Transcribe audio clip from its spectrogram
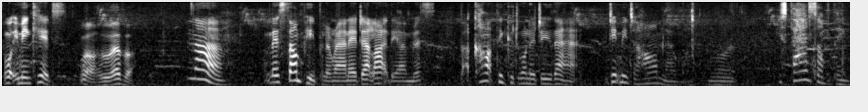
What, you mean kids? Well, whoever. Nah. There's some people around here don't like the homeless. But I can't think who'd want to do that. He didn't mean to harm no one. Right. He's found something.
